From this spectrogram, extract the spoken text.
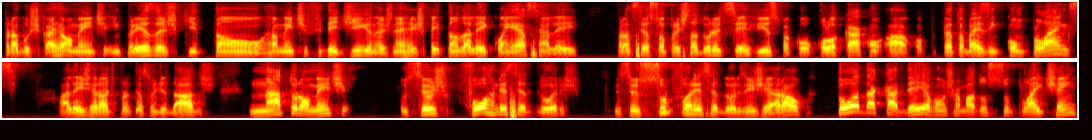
para buscar realmente empresas que estão realmente fidedignas, né, respeitando a lei, conhecem a lei, para ser a sua prestadora de serviço, para co colocar a Petrobras em compliance à Lei Geral de Proteção de Dados, naturalmente os seus fornecedores, os seus subfornecedores em geral, toda a cadeia, vamos chamar do supply chain,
